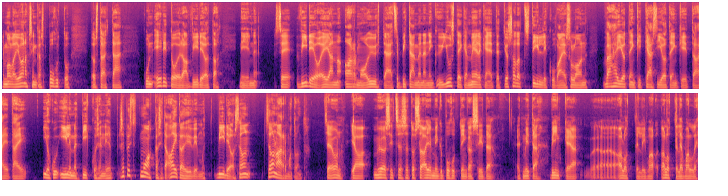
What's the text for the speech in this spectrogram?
ja me ollaan Joonaksen kanssa puhuttu tuosta, että kun editoidaan videota – niin se video ei anna armoa yhtään, että se pitää mennä niin kuin just eikä melkein, että, että jos otat stillikuvan ja sulla on vähän jotenkin käsi jotenkin tai, tai joku ilme pikkusen, niin sä pystyt muokkaamaan sitä aika hyvin, mutta video, se on, se on armotonta. Se on. Ja myös itse asiassa tuossa aiemmin, kun puhuttiin kanssa siitä, että mitä vinkkejä aloittelevalle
